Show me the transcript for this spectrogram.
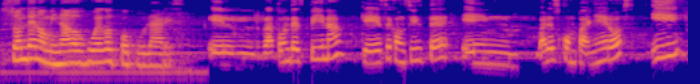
son denominados juegos populares. El ratón de espina, que ese consiste en varios compañeros y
